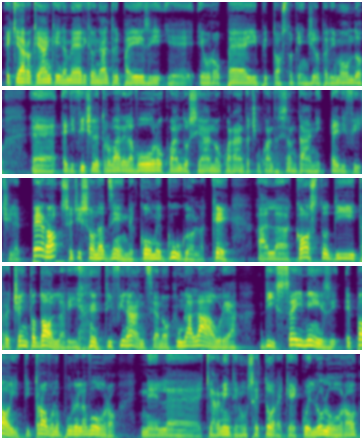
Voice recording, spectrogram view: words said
È chiaro che anche in America o in altri paesi eh, europei, piuttosto che in giro per il mondo, eh, è difficile trovare lavoro quando si hanno 40, 50, 60 anni. È difficile. Però se ci sono aziende come Google che al costo di 300 dollari ti finanziano una laurea di sei mesi e poi ti trovano pure lavoro nel, chiaramente in un settore che è quello loro,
